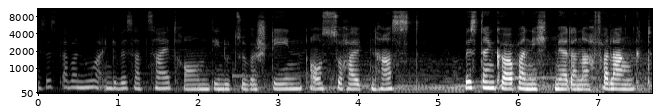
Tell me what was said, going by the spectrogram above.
Es ist aber nur ein gewisser Zeitraum, den du zu überstehen, auszuhalten hast, bis dein Körper nicht mehr danach verlangt.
